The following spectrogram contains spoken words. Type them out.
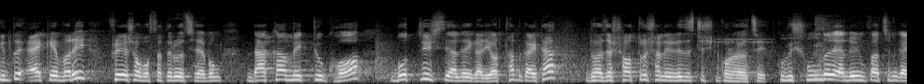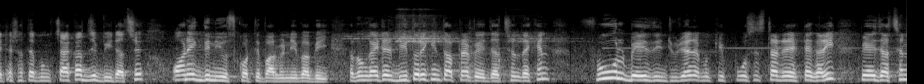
কিন্তু একেবারেই ফ্রেশ অবস্থাতে রয়েছে, এবং ঢাকা মেকটু ঘ বত্রিশ সিয়ালের গাড়ি, অর্থাৎ গাড়িটা দু হাজার সতেরো সালে রেজিস্ট্রেশন করা হয়েছে। খুবই সুন্দর অ্যালুমিনিয়াম পাচ্ছেন গাড়িটার সাথে, এবং চাকার যে বিট আছে অনেক দিন ইউজ করতে পারবেন এভাবেই, এবং গাড়িটার ভিতরে কিন্তু আপনারা পেয়ে যাচ্ছেন, দেখেন ফুল বেজ ইন্টেরিয়ার এবং কি পঁচিশ স্টারের একটা গাড়ি পেয়ে যাচ্ছেন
